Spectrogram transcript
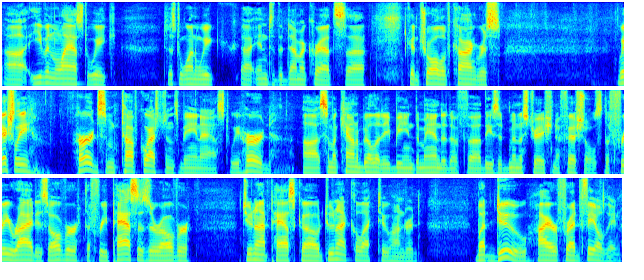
Uh, even last week, just one week uh, into the Democrats' uh, control of Congress, we actually heard some tough questions being asked. We heard uh, some accountability being demanded of uh, these administration officials. The free ride is over. The free passes are over. Do not pass go. Do not collect 200. But do hire Fred Fielding.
